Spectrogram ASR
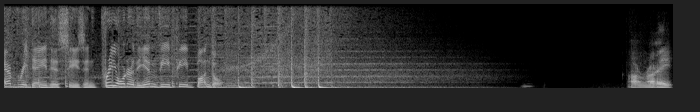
every day this season, pre-order the MVP bundle. All right.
